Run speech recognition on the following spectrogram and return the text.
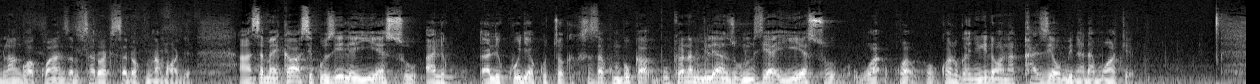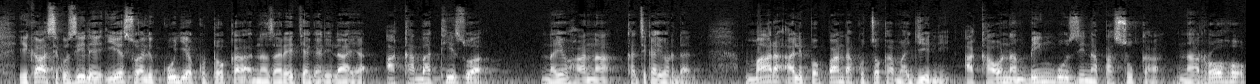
mlango wa kwanza mstari wa tisa hadi wa kumi na moja. Anasema ikawa siku zile yesu alikuja kutoka sasa kumbuka ukiona biblia anazungumzia yesu wa, kwa, kwa, kwa lugha nyingine wanakazia ubinadamu wake. Ikawa siku zile yesu alikuja kutoka nazareti ya galilaya akabatizwa na yohana katika yordani mara alipopanda kutoka majini akaona mbingu zinapasuka na roho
